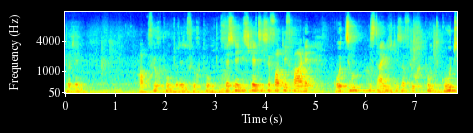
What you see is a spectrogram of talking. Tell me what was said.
über den Hauptfluchtpunkt oder den Fluchtpunkt. Und deswegen stellt sich sofort die Frage, wozu ist eigentlich dieser Fluchtpunkt gut.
